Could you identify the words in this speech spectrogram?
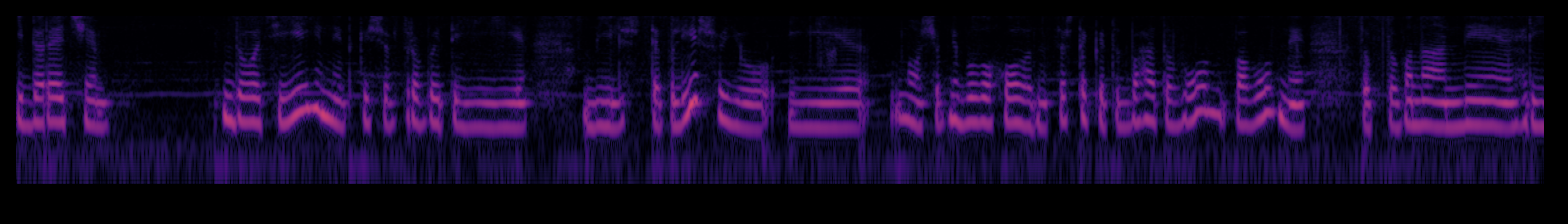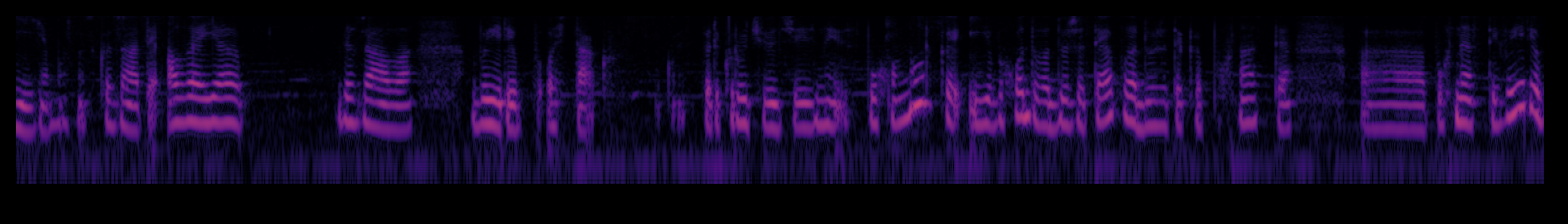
І, до речі, до цієї нитки, щоб зробити її більш теплішою і ну, щоб не було холодно, все ж таки тут багато вов- бавовни, тобто вона не гріє, можна сказати. Але я в'язала виріб ось так, перекручуючи з пухом норки, і виходило дуже тепле, дуже таке пухнасте, а, пухнастий виріб.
